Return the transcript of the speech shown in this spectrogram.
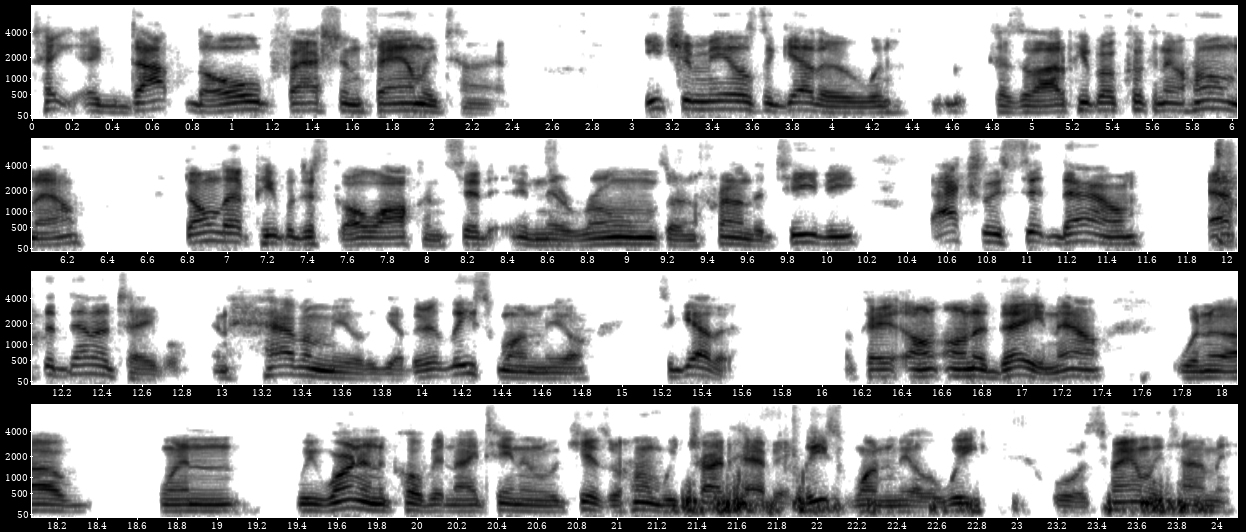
take adopt the old-fashioned family time. Eat your meals together when, because a lot of people are cooking at home now. Don't let people just go off and sit in their rooms or in front of the TV. Actually, sit down at the dinner table and have a meal together, at least one meal together. Okay, on, on a day. Now, when uh, when we weren't in the COVID 19 and the kids were home, we tried to have at least one meal a week where it was family time. And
